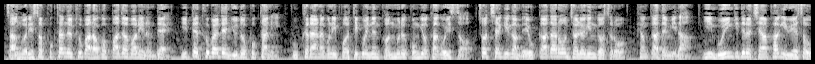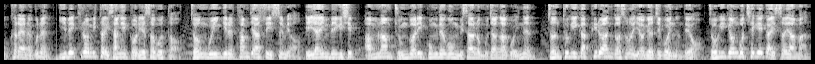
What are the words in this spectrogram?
장거리에서 폭탄을 투발하고 빠져버리는데 이때 투발된 유도 폭탄이 우크라이나군이 버티고 있는 건물을 공격하고 있어 처치하기가 매우 까다로운 전력인 것으로 평가됩니다. 이 무인기들을 제압하기 위해서 우크라이나군은 200km 이상의 거리에서부터 적 무인기를 탐지할 수 있으며 AIM-120 암람 중거리 공대공 미사일로 무장하고 있는 전투기가 필요한 것으로 여겨지고 있는데요. 조기 경보 체계가 있어야만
